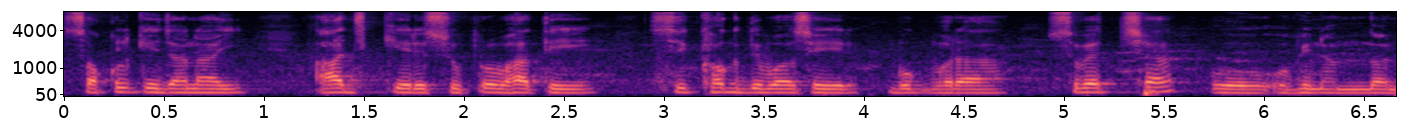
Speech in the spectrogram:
সকলকে জানাই আজকের সুপ্রভাতে শিক্ষক দিবসের বুকভরা শুভেচ্ছা ও অভিনন্দন।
